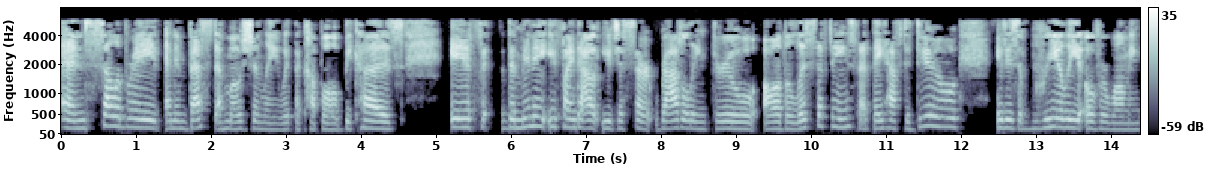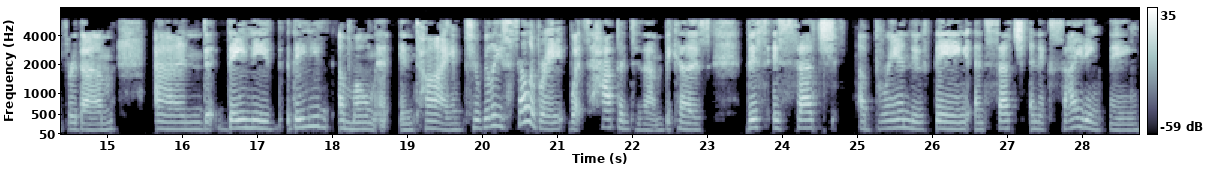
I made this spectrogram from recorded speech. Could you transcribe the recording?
and celebrate and invest emotionally with the couple because if the minute you find out you just start rattling through all the list of things that they have to do, it is really overwhelming for them and they need, they need a moment in time to really celebrate what's happened to them because this is such a brand new thing and such an exciting thing.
